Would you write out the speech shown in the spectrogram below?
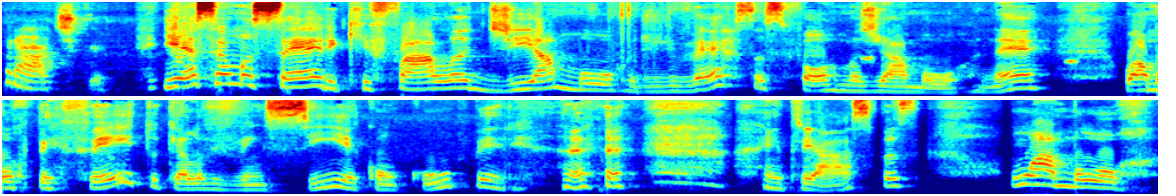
prática. E essa é uma série que fala de amor, de diversas formas de amor, né? O amor perfeito que ela vivencia com Cooper, entre aspas. Um amor,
